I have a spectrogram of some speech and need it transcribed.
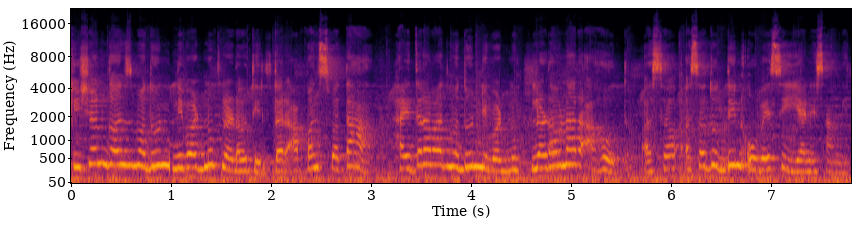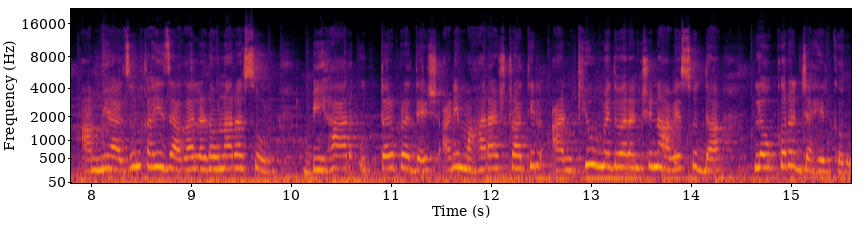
किशनगंज मधून निवडणूक लढवतील. तर आपण स्वतः हैदराबाद मधून निवडणूक लढवणार आहोत असं असदुद्दीन ओवेसी यांनी सांगितलं. आम्ही अजून काही जागा लढवणार असून बिहार उत्तर प्रदेश आणि महाराष्ट्रातील आणखी उमेदवारांची नावे सुद्धा लवकरच जाहीर करू.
